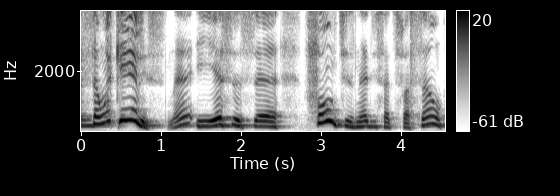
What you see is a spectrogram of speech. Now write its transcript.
são aqueles, né? E essas eh, fontes né, de satisfação,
